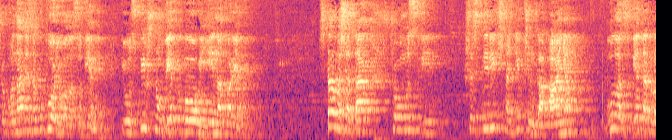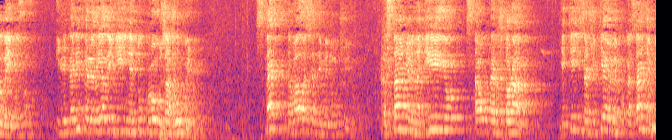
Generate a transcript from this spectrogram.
щоб вона не закупорювала судини, і успішно випробував її на тваринах. Сталося так, що у Москві шестирічна дівчинка Аня була збита тролейбусом, і лікарі перелили їй не ту кров за групою. Смерть здавалася неминучою. Останньою надією став перфторан, який за життєвими показаннями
